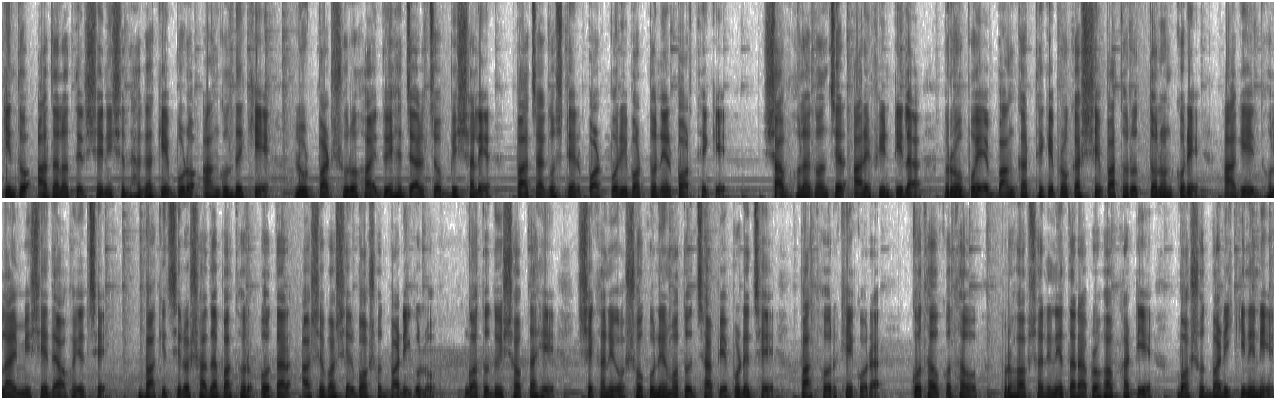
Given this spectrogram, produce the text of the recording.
কিন্তু আদালতের সে নিষেধাজ্ঞাকে বুড়ো আঙ্গুল দেখিয়ে লুটপাট শুরু হয় দুই হাজার চব্বিশ সালের পাঁচ আগস্টের পট পরিবর্তনের পর থেকে। শাহ ভোলাগঞ্জের আরেফিন টিলা রোপওয়ে বাংকার থেকে প্রকাশ্যে পাথর উত্তোলন করে আগে ধুলায় মিশিয়ে দেওয়া হয়েছে। বাকি ছিল সাদা পাথর ও তার আশেপাশের বসত বাড়িগুলো। গত দুই সপ্তাহে সেখানেও শকুনের মতো ঝাঁপিয়ে পড়েছে পাথর খেকোরা। কোথাও কোথাও প্রভাবশালী নেতারা প্রভাব খাটিয়ে বসত বাড়ি কিনে নিয়ে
